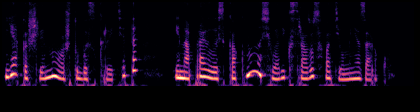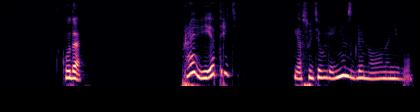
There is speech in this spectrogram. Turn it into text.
Я кашлянула, чтобы скрыть это, и направилась к окну, но силовик сразу схватил меня за руку. «Куда?» «Проветрить!» Я с удивлением взглянула на него.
